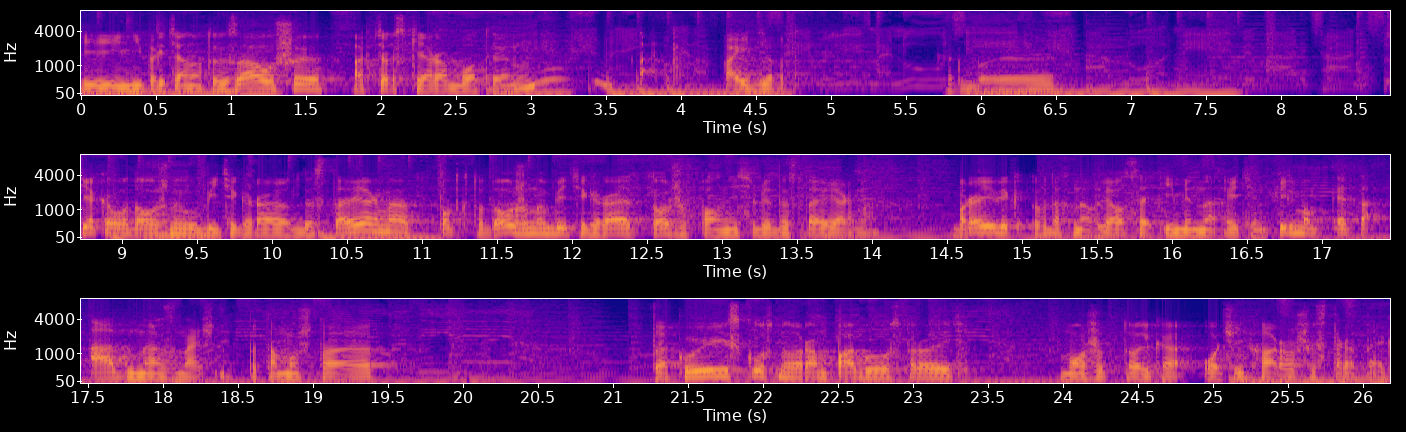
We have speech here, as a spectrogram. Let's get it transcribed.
и не притянутых за уши. Актерские работы, ну, так, пойдет. Как бы... Те, кого должны убить, играют достоверно. Тот, кто должен убить, играет тоже вполне себе достоверно. Брейвик вдохновлялся именно этим фильмом, это однозначно, потому что Такую искусную рампагу устроить может только очень хороший стратег.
